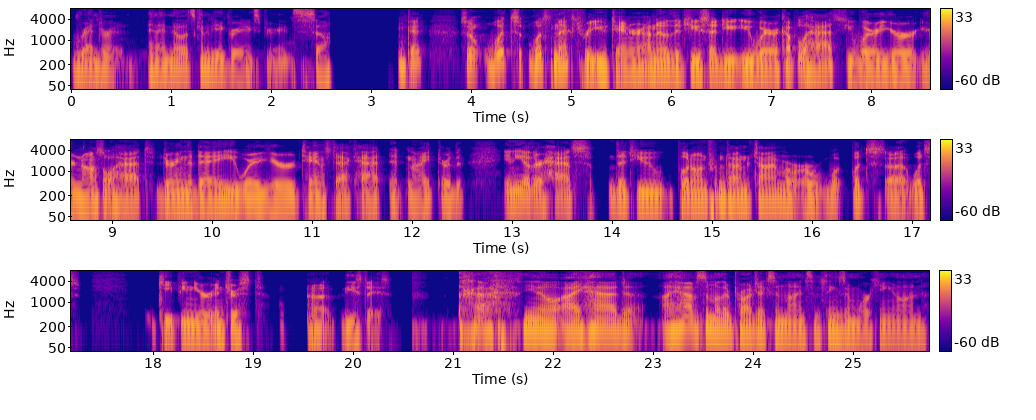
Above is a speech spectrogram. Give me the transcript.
render it, and I know it's going to be a great experience. So Okay. So what's what's next for you, Tanner? I know that you said you, you wear a couple of hats. You wear your your nozzle hat during the day. You wear your TanStack hat at night. Or there any other hats that you put on from time to time, or, or what, what's uh, what's keeping your interest uh, these days? you know, I had I have some other projects in mind, some things I'm working on.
